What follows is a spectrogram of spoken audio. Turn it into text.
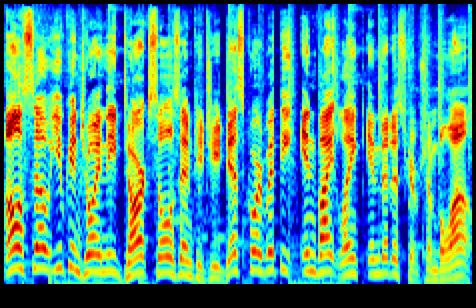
Also, you can join the Dark Souls MTG Discord with the invite link in the description below.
